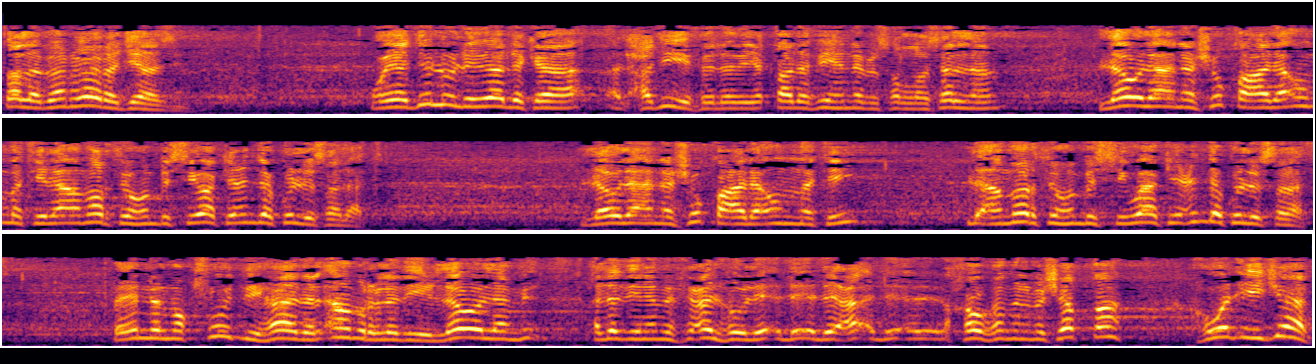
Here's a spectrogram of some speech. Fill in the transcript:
طلبا غير جازم ويدل لذلك الحديث الذي قال فيه النبي صلى الله عليه وسلم لولا أن أشق على أمتي لأمرتهم بالسواك عند كل صلاة. لولا أن أشق على أمتي لأمرتهم بالسواك عند كل صلاة. فإن المقصود بهذا الأمر الذي لو لم الذي لم يفعله خوفا من المشقة هو الإيجاب.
